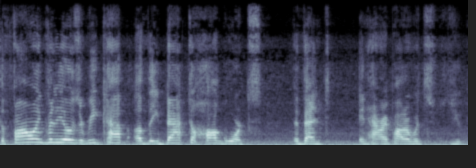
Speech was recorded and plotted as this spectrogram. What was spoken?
The following video is a recap of the Back to Hogwarts event in Harry Potter which U-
